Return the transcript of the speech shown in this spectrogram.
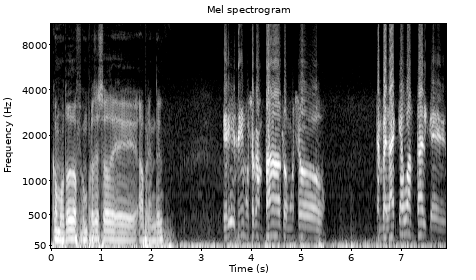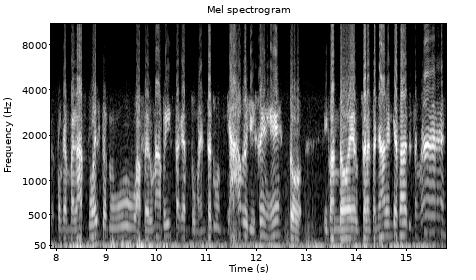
como todo, fue un proceso de aprender. Sí, sí, mucho campazo, mucho... En verdad hay que aguantar, que porque en verdad es fuerte tú hacer una pista que en tu mente tú, diablo, yo hice esto. Y cuando eh, se le enseña a alguien que sabe, te dicen, eh,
